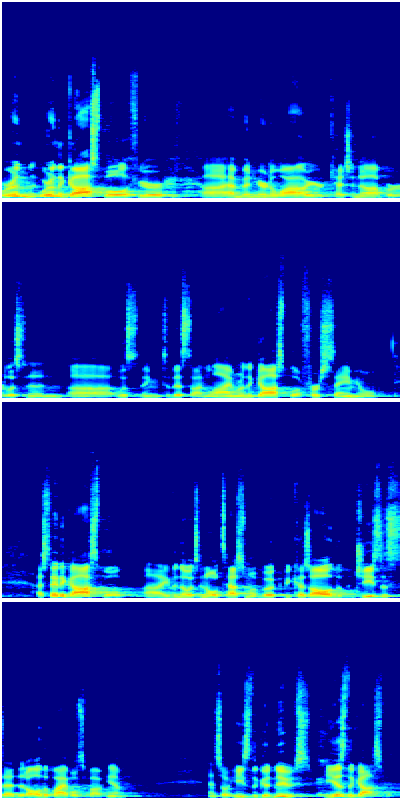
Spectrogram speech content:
we're, in, we're in the gospel. If you uh, haven't been here in a while, you're catching up or listening, uh, listening to this online, we're in the gospel of 1 Samuel. I say the gospel, uh, even though it's an Old Testament book, because all the, Jesus said that all the Bible is about him. And so he's the good news. He is the gospel.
